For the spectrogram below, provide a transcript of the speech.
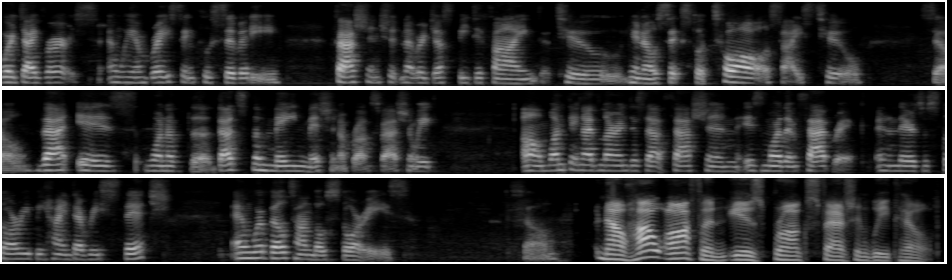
we're diverse and we embrace inclusivity. Fashion should never just be defined to, you know, six foot tall, size two. So that is one of the that's the main mission of Bronx Fashion Week. Um, one thing I've learned is that fashion is more than fabric, and there's a story behind every stitch, and we're built on those stories. So Now, how often is Bronx Fashion Week held?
